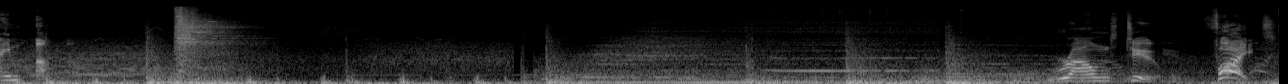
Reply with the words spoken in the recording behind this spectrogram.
time up. Round two, fight!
